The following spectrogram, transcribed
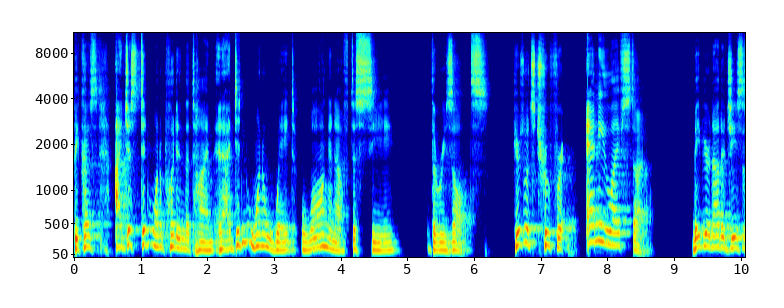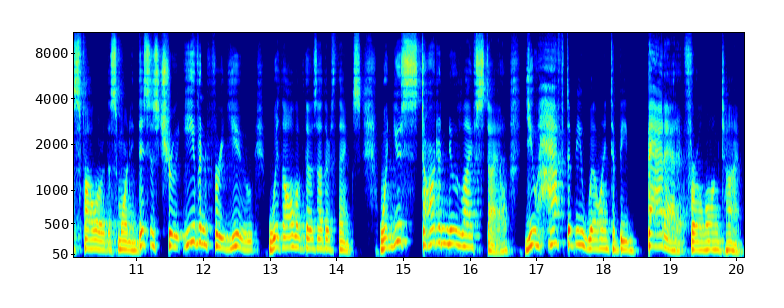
Because I just didn't want to put in the time and I didn't want to wait long enough to see the results. Here's what's true for any lifestyle Maybe you're not a Jesus follower this morning. This is true even for you with all of those other things. When you start a new lifestyle, you have to be willing to be bad at it for a long time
